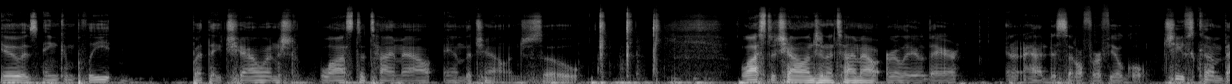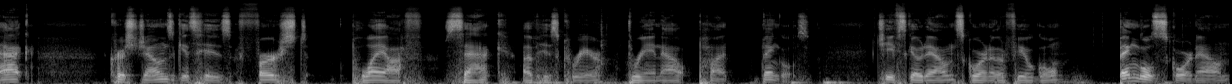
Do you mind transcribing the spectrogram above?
it was incomplete. But they challenged, lost a timeout, and the challenge. So lost a challenge and a timeout earlier there, and it had to settle for a field goal. Chiefs come back. Chris Jones gets his first playoff sack of his career, three and out punt. Bengals. Chiefs go down, score another field goal. Bengals score down,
